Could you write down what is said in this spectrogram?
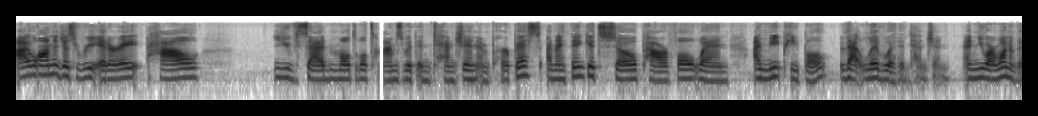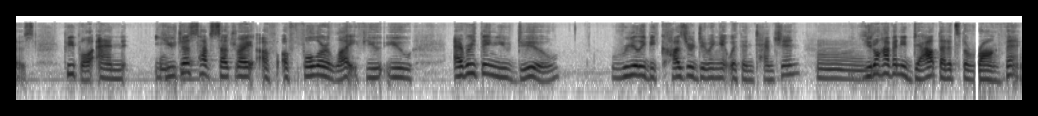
I want to just reiterate how you've said multiple times with intention and purpose. And I think it's so powerful when I meet people that live with intention. And you are one of those people. And you just have such right a, a fuller life. You you everything you do really because you're doing it with intention, mm. you don't have any doubt that it's the wrong thing.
